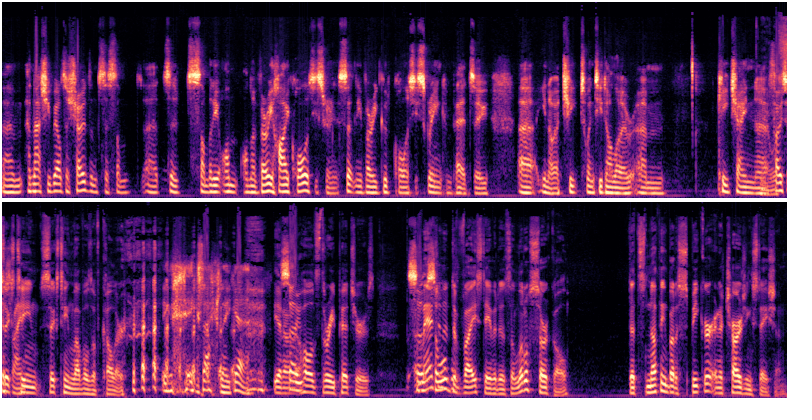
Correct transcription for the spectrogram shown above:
Um, and actually be able to show them to some uh, to somebody on, on a very high quality screen. It's certainly a very good quality screen compared to uh, you know a cheap twenty dollar um, keychain uh, Yeah, photo frame. 16, 16 levels of color. exactly, yeah. you know, so, it holds three pictures. So- Imagine so a device, David. It's a little circle that's nothing but a speaker and a charging station.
